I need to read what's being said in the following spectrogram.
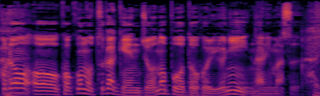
これを、はい、9つが現状のポートフォリオになります。はい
